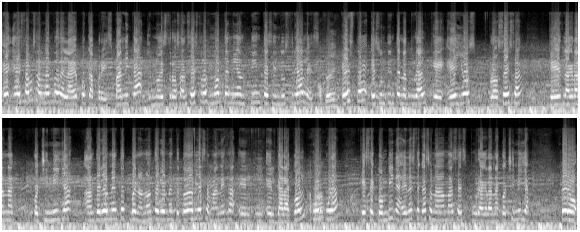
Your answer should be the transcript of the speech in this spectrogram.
E, e, estamos hablando de la época prehispánica. Nuestros ancestros no tenían tintes industriales. Okay. Este es un tinte natural que ellos procesan, que es la grana cochinilla. Anteriormente, bueno, no anteriormente, todavía se maneja el, caracol púrpura que se combina. En este caso nada más es pura grana cochinilla. Pero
